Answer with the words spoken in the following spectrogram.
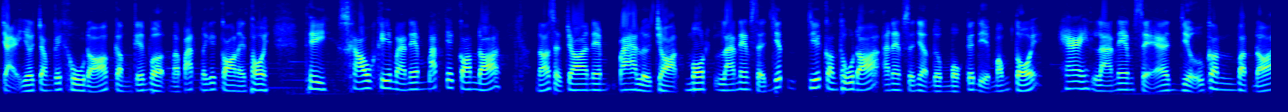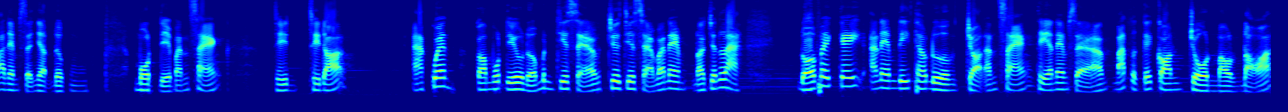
chạy vô trong cái khu đó cầm cái vợt mà bắt mấy cái con này thôi. Thì sau khi mà anh em bắt cái con đó, nó sẽ cho anh em ba lựa chọn. Một là anh em sẽ giết giết con thú đó, anh em sẽ nhận được một cái điểm bóng tối. Hai là anh em sẽ giữ con vật đó, anh em sẽ nhận được một điểm ánh sáng. Thì thì đó. À quên, còn một điều nữa mình chia sẻ, chưa chia sẻ với anh em, đó chính là đối với cái anh em đi theo đường chọn ánh sáng thì anh em sẽ bắt được cái con trồn màu đỏ.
